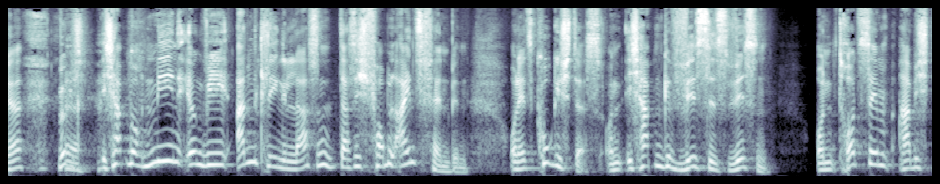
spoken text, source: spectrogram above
ja, wirklich. Ich habe noch nie irgendwie anklingen lassen, dass ich Formel 1-Fan bin. Und jetzt gucke ich das. Und ich habe ein gewisses Wissen. Und trotzdem habe ich,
